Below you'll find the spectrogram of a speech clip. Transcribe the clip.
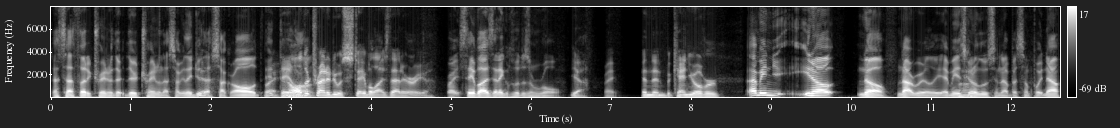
that's the athletic trainer. They're, they're trained on that sucker. They do Yeah. that sucker all Right. day all long. they're trying to do is stabilize that area. right, stabilize that ankle so it doesn't roll. Yeah. Right. And then, but can you over? I mean, you, you know, no, not really. I mean, it's Uh-huh. going to loosen up at some point. Now,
